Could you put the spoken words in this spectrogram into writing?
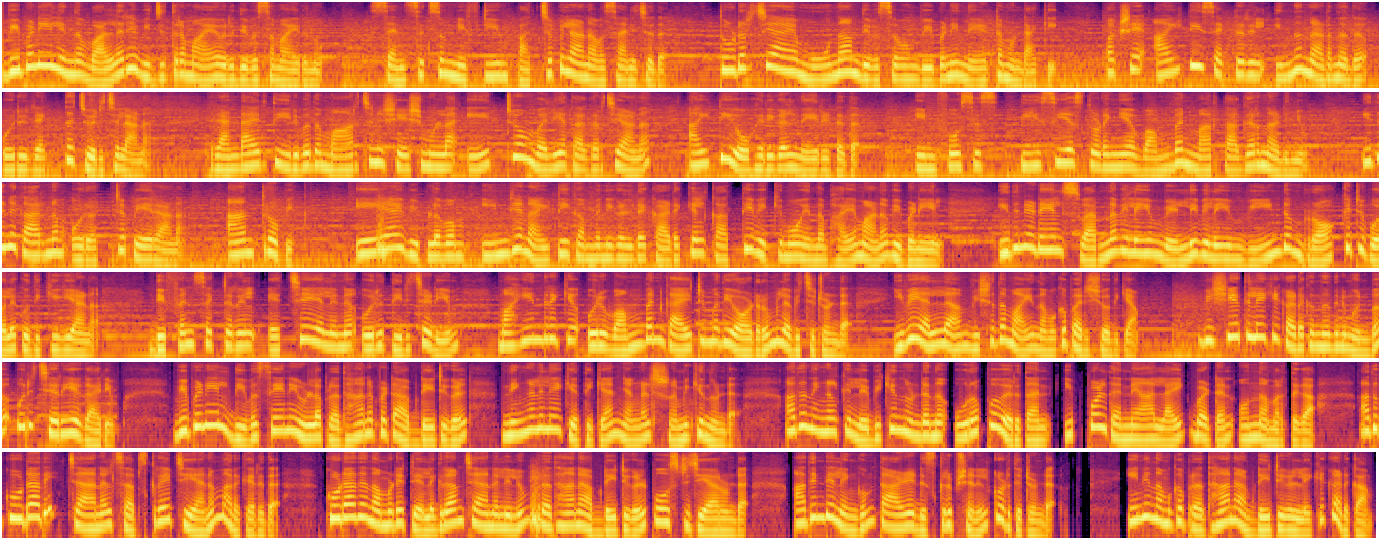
വിപണിയിൽ ഇന്ന് വളരെ വിചിത്രമായ ഒരു ദിവസമായിരുന്നു. സെൻസെക്സും നിഫ്റ്റിയും പച്ചപ്പിലാണ് അവസാനിച്ചത്. തുടർച്ചയായ മൂന്നാം ദിവസവും വിപണി നേട്ടമുണ്ടാക്കി. പക്ഷേ ഐ ടി സെക്ടറിൽ ഇന്ന് നടന്നത് ഒരു രക്തച്ചൊരിച്ചിലാണ് രണ്ടായിരത്തി ഇരുപത് മാർച്ചിന് ശേഷമുള്ള ഏറ്റവും വലിയ തകർച്ചയാണ് ഐ ടി ഓഹരികൾ നേരിട്ടത്. ഇൻഫോസിസ് ടി സി എസ് തുടങ്ങിയ വമ്പന്മാർ തകർന്നടിഞ്ഞു. ഇതിന് കാരണം ഒരൊറ്റ പേരാണ് ആന്ത്രോപിക്. എ ഐ വിപ്ലവം ഇന്ത്യൻ ഐ ടി കമ്പനികളുടെ കടയ്ക്കൽ കത്തിവെക്കുമോ എന്ന ഭയമാണ് വിപണിയിൽ. ഇതിനിടയിൽ സ്വർണവിലയും വെള്ളിവിലയും വീണ്ടും റോക്കറ്റ് പോലെ കുതിക്കുകയാണ്. ഡിഫൻസ് സെക്ടറിൽ എച്ച് എ എല്ലിന് ഒരു തിരിച്ചടിയും മഹീന്ദ്രയ്ക്ക് ഒരു വമ്പൻ കയറ്റുമതി ഓർഡറും ലഭിച്ചിട്ടുണ്ട്. ഇവയെല്ലാം വിശദമായി നമുക്ക് പരിശോധിക്കാം. വിഷയത്തിലേക്ക് കടക്കുന്നതിന് മുൻപ് ഒരു ചെറിയ കാര്യം. വിപണിയിൽ ദിവസേനയുള്ള പ്രധാനപ്പെട്ട അപ്ഡേറ്റുകൾ നിങ്ങളിലേക്ക് എത്തിക്കാൻ ഞങ്ങൾ ശ്രമിക്കുന്നുണ്ട്. അത് നിങ്ങൾക്ക് ലഭിക്കുന്നുണ്ടെന്ന് ഉറപ്പുവരുത്താൻ ഇപ്പോൾ തന്നെ ആ ലൈക്ക് ബട്ടൺ ഒന്നമർത്തുക. അതുകൂടാതെ ചാനൽ സബ്സ്ക്രൈബ് ചെയ്യാനും മറക്കരുത്. കൂടാതെ നമ്മുടെ ടെലിഗ്രാം ചാനലിലും പ്രധാന അപ്ഡേറ്റുകൾ പോസ്റ്റ് ചെയ്യാറുണ്ട്. അതിന്റെ ലിങ്കും താഴെ ഡിസ്ക്രിപ്ഷനിൽ കൊടുത്തിട്ടുണ്ട്. ഇനി നമുക്ക് പ്രധാന അപ്ഡേറ്റുകളിലേക്ക് കടക്കാം.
